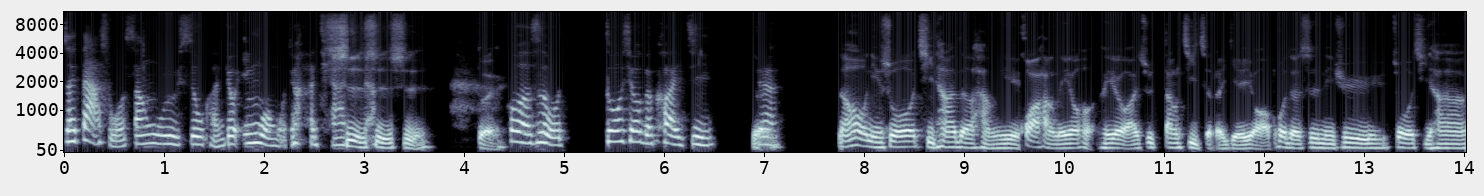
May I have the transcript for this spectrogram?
在大所商务律师，我可能就英文我就要加强。是是是，对。或者是我多修个会计，对。对然后你说其他的行业，跨行的也有很有啊，去当记者的也有，或者是你去做其他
